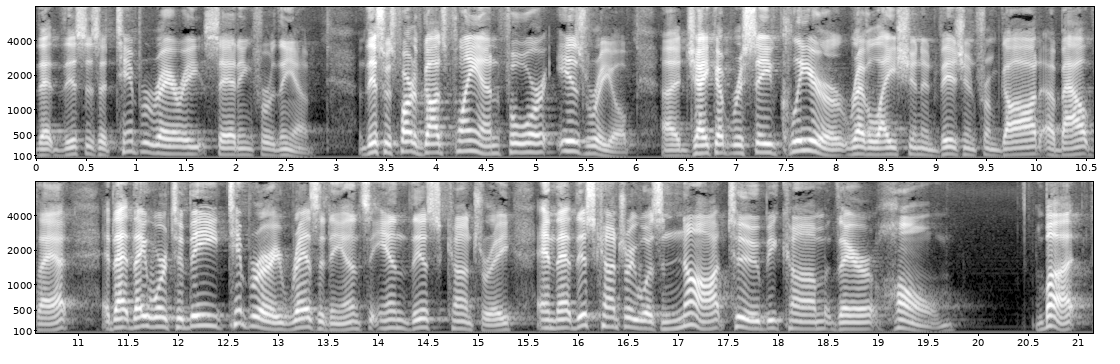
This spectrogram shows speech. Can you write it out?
that this is a temporary setting for them. This was part of God's plan for Israel. Uh, Jacob received clear revelation and vision from God about that, that they were to be temporary residents in this country, and that this country was not to become their home. But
